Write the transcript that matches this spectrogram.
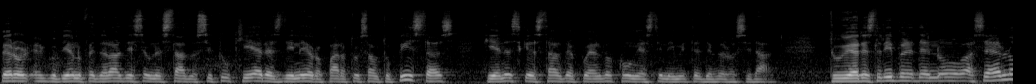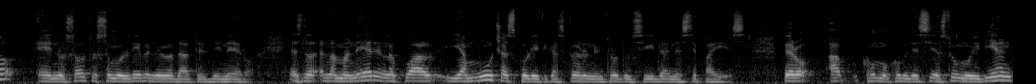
Pero el gobierno federal dice a un Estado, si tú quieres dinero para tus autopistas, tienes que estar de acuerdo con este límite de velocidad. Tú eres libre de no hacerlo eh, nosotros somos libres de no darte el dinero. Es la, manera en la cual ya muchas políticas fueron introducidas en este país. Pero, ah, como, como decías tú muy bien,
